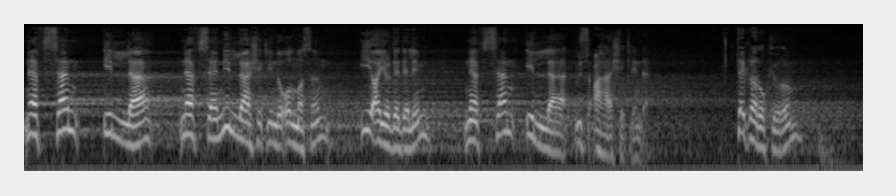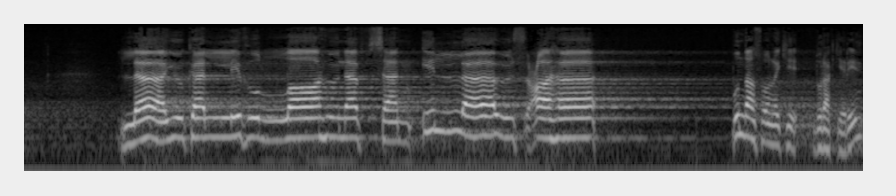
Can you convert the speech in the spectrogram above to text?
Nefsen illa, nefsen illa şeklinde olmasın. İyi ayırt edelim. Nefsen illa üs'aha şeklinde. Tekrar okuyorum. La yukellifullahu nefsen illa vus'aha. Bundan sonraki durak yeri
